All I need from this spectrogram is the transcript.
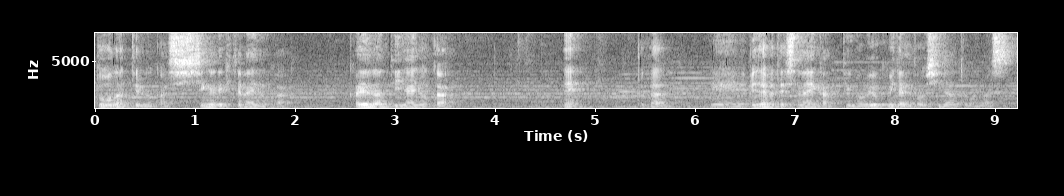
どうなってるのか湿疹ができてないのかかゆがっていないのかね。とか、えー、ベタベタしてないかっていうのをよく見てあげてほしいなと思います。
